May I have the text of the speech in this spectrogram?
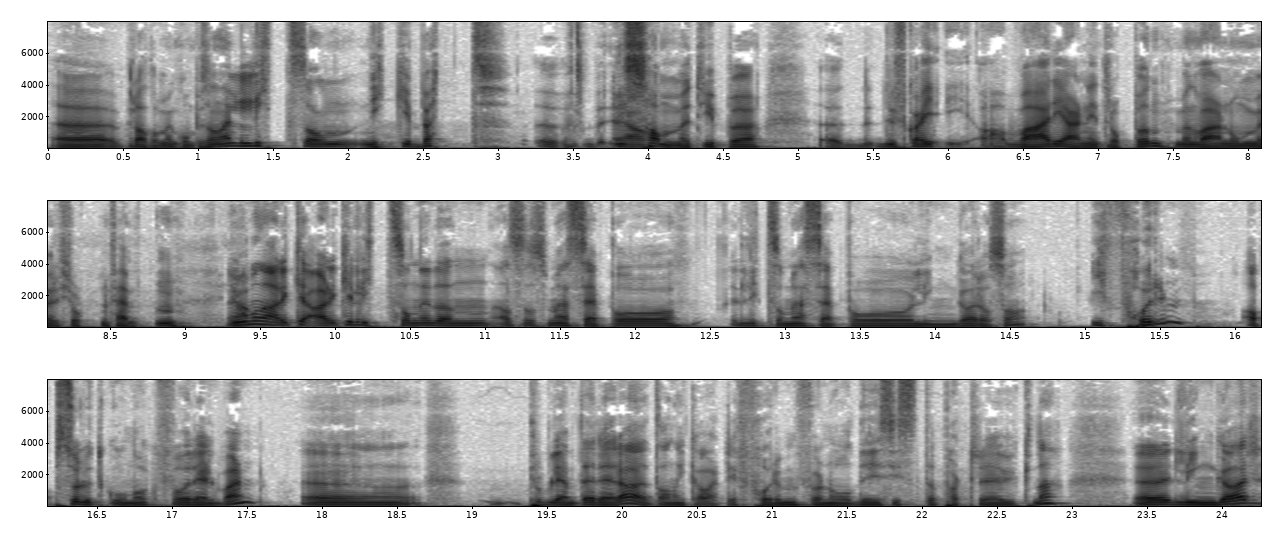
Uh, Prata med en kompis, han er litt sånn Nikki Butt. eh, I Ja. samme type eh, Du skal være Vær gjerne i troppen, men vær nummer 14-15. Jo, men er det, ikke, er det ikke litt sånn i den Altså Som jeg ser på Litt som jeg ser på Lingard også. I form absolutt god nok for elveren. Eh, problemet til Herrera er at han ikke har vært i form før nå de siste par-tre ukene. Eh, Lingard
